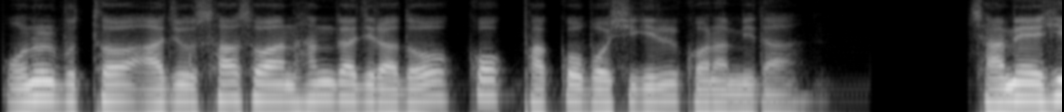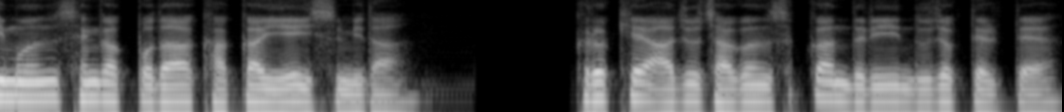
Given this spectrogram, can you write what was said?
오늘부터 아주 사소한 한 가지라도 꼭 바꿔보시길 권합니다. 잠의 힘은 생각보다 가까이에 있습니다. 그렇게 아주 작은 습관들이 누적될 때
